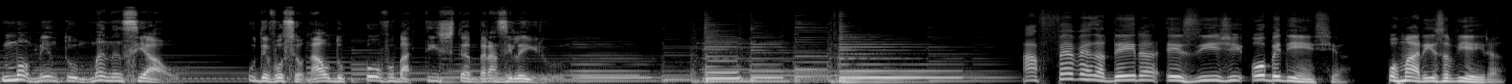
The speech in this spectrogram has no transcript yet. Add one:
Momento Manancial o devocional do povo batista brasileiro. A fé verdadeira exige obediência. Por Marisa Vieira.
